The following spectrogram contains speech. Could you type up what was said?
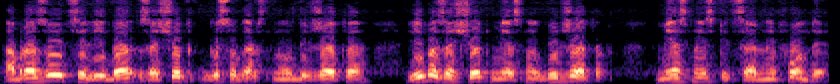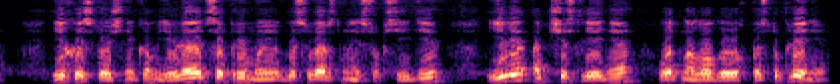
образуется либо за счет государственного бюджета, либо за счет местных бюджетов, местные специальные фонды. Их источником являются прямые государственные субсидии или отчисления от налоговых поступлений.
